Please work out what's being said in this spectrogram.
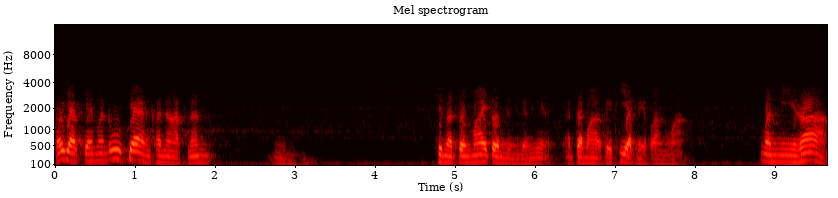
เขาอยากใจมันรู้แจ้งขนาดนั้นเช่ช่นว่าต้นไม้ต้นหนึ่งอย่างนี้อัตมาเคยเทียบให้ฟังว่า มันมีราก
